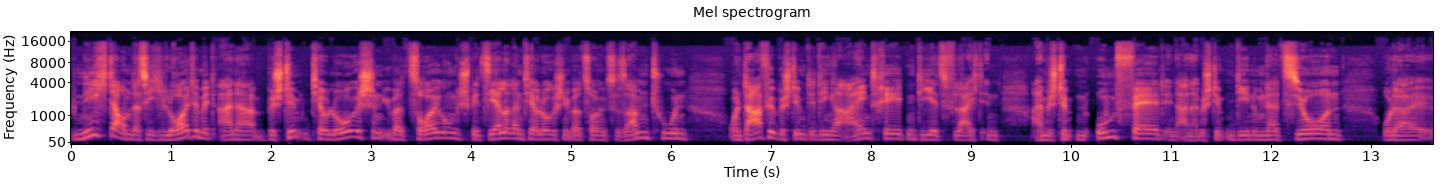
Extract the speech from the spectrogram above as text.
nicht darum, dass sich Leute mit einer bestimmten theologischen Überzeugung, spezielleren theologischen Überzeugung zusammentun und dafür bestimmte Dinge eintreten, die jetzt vielleicht in einem bestimmten Umfeld, in einer bestimmten Denomination oder äh,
